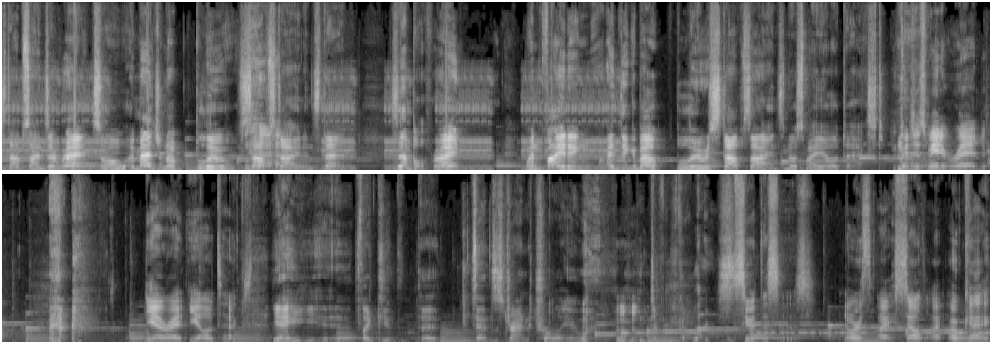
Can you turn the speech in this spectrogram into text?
Stop signs are red, so imagine a blue stop sign instead. Simple, right? When fighting, I think about blue stop signs. Notice my yellow text. You could've just made it red. yeah, right, the yellow text. Yeah, he, it's like the sense is trying to troll you. Different colors. Let's see what this is. North ice, south ice. Okay.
